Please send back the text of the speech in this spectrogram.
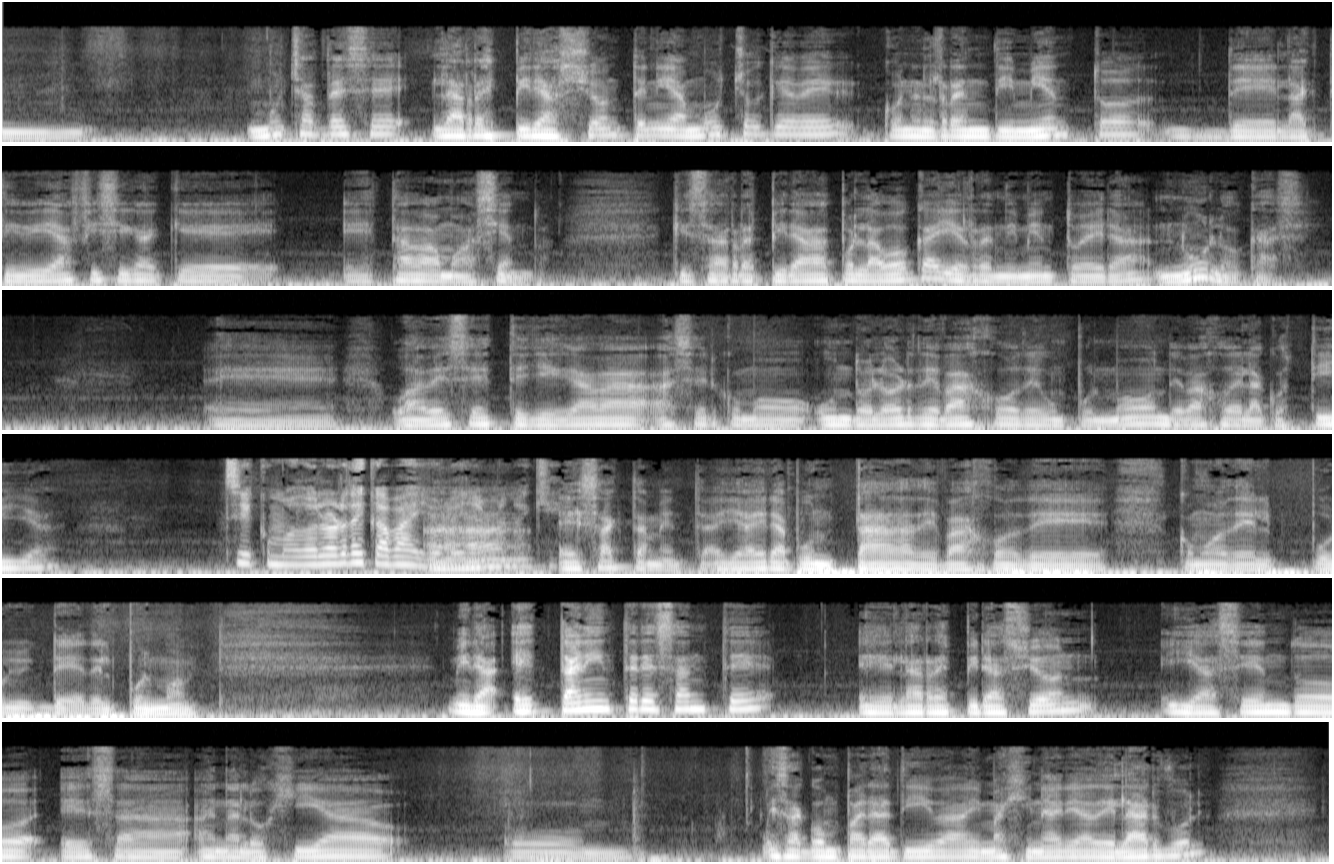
muchas veces la respiración tenía mucho que ver con el rendimiento de la actividad física que estábamos haciendo. Quizás respirabas por la boca y el rendimiento era nulo casi. Eh, o a veces te llegaba a ser como un dolor debajo de un pulmón, debajo de la costilla. Sí, como dolor de caballo lo llaman aquí. Exactamente, allá era puntada debajo de como del, del pulmón. Mira, es tan interesante eh, la respiración y haciendo esa analogía o, esa comparativa imaginaria del árbol,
